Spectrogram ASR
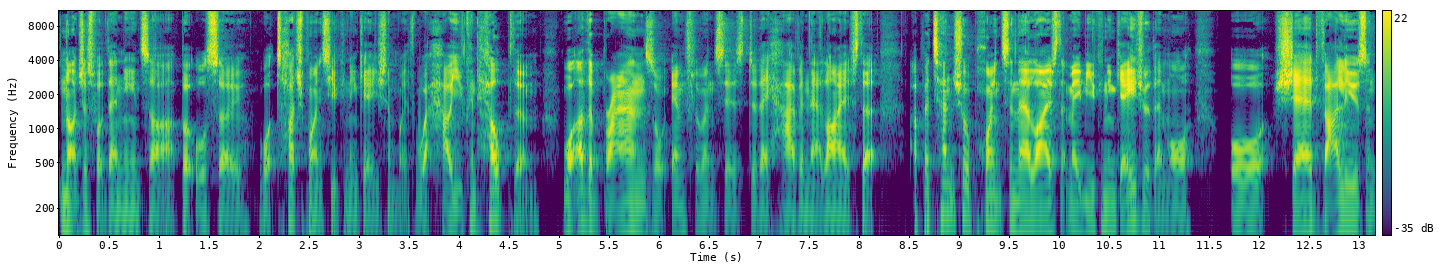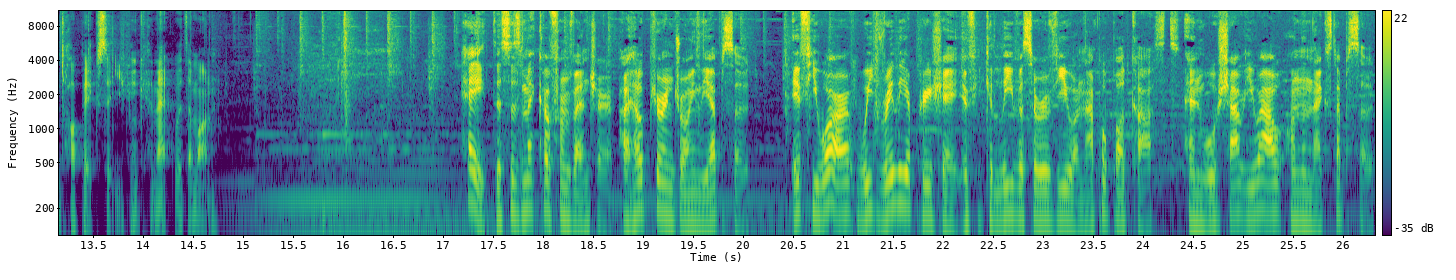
not just what their needs are, but also what touch points you can engage them with, what, how you can help them. What other brands or influences do they have in their lives that are potential points in their lives that maybe you can engage with them or, or shared values and topics that you can connect with them on? Hey, this is Mitko from Ventur. I hope you're enjoying the episode. If you are, we'd really appreciate if you could leave us a review on Apple Podcasts, and we'll shout you out on the next episode.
